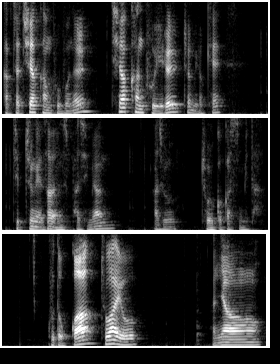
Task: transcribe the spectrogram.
각자 취약한 부분을 취약한 부위를 좀 이렇게 집중해서 연습하시면 아주 좋을 것 같습니다. 구독과 좋아요. 안녕.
